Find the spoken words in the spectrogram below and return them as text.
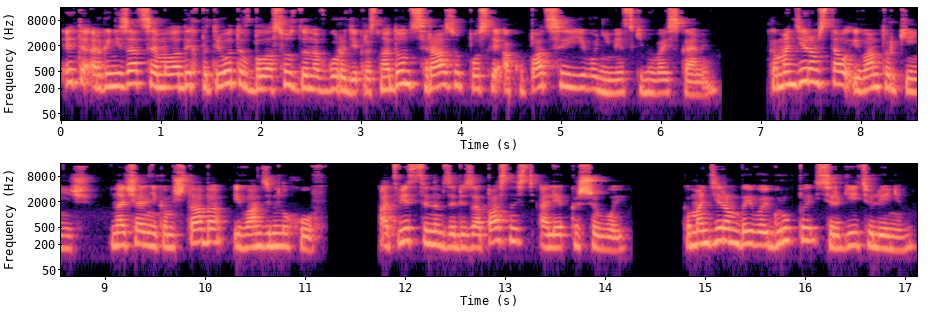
Эта организация молодых патриотов была создана в городе Краснодон сразу после оккупации его немецкими войсками. Командиром стал Иван Туркинич, начальником штаба Иван Земнухов, ответственным за безопасность Олег Кошевой, командиром боевой группы Сергей Тюленин.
